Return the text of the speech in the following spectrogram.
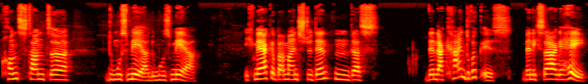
konstante, du musst mehr, du musst mehr. Ich merke bei meinen Studenten, dass wenn da kein Druck ist, wenn ich sage, hey,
